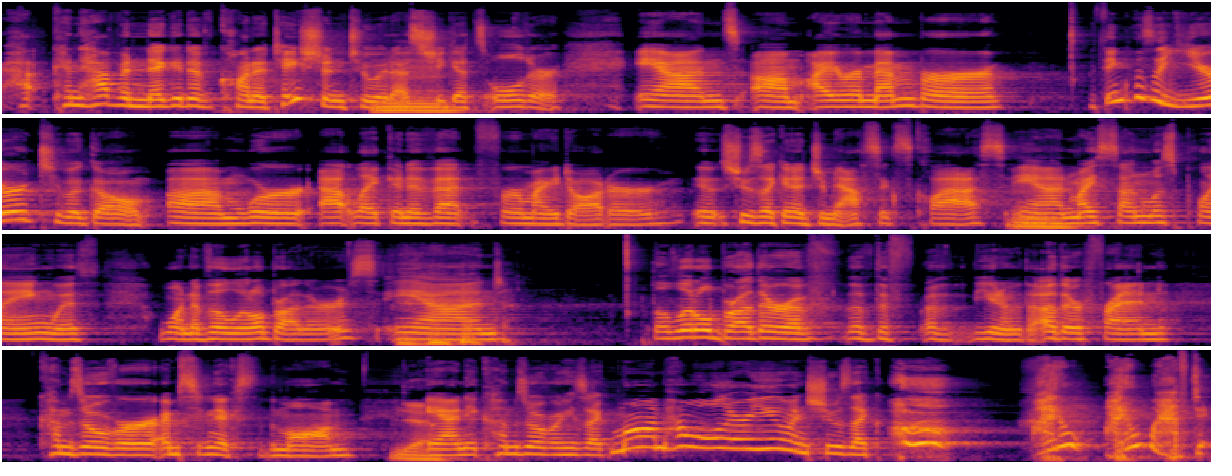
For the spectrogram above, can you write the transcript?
ha- can have a negative connotation to it as Mm. she gets older. And um, I remember, I think it was a year or two ago, um, we're at like an event for my daughter. It, she was like in a gymnastics class, Mm. and my son was playing with one of the little brothers, and the little brother of, of the of, you know the other friend comes over. I'm sitting next to the mom, Yeah. and he comes over and he's like, "Mom, how old are you?" And she was like. I don't I don't have to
